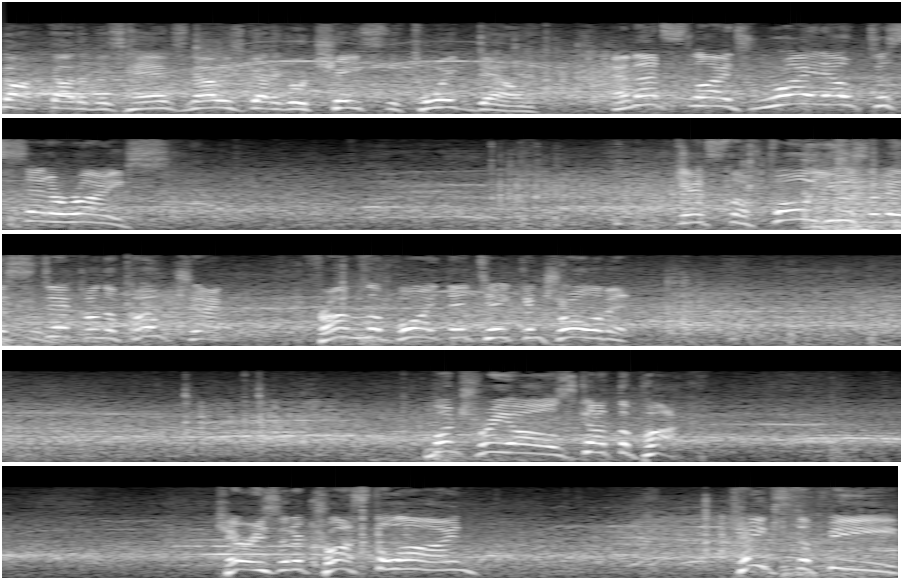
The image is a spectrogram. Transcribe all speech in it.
knocked out of his hands. Now he's got to go chase the twig down. And that slides right out to center ice. Gets the full use of his stick on the poke check. From the point, they take control of it. Montreal's got the puck. Carries it across the line. Takes the feed.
